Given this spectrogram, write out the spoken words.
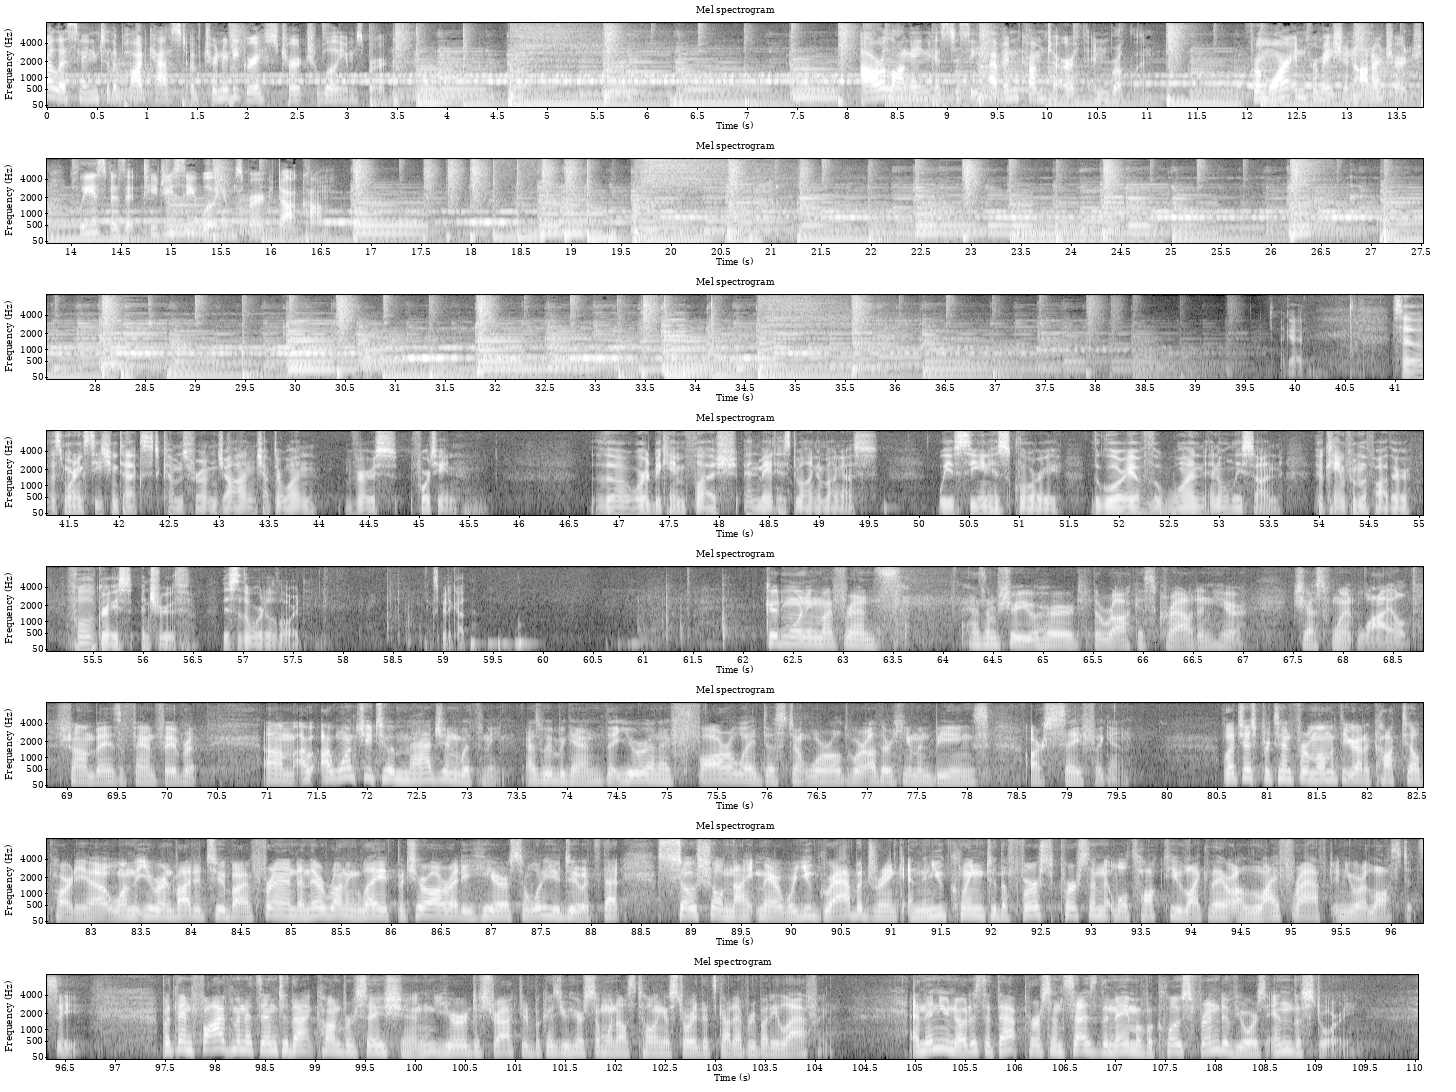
are listening to the podcast of Trinity Grace Church, Williamsburg. Our longing is to see heaven come to earth in Brooklyn. For more information on our church, please visit tgcwilliamsburg.com. So this morning's teaching text comes from John chapter 1, verse 14. The Word became flesh and made his dwelling among us. We have seen his glory, the glory of the one and only Son, who came from the Father, full of grace and truth. This is the word of the Lord. Thanks be to God. Good morning, my friends. As I'm sure you heard, the raucous crowd in here just went wild. Sean Bay is a fan favorite. Um, I, I want you to imagine with me as we begin that you're in a faraway, distant world where other human beings are safe again. Let's just pretend for a moment that you're at a cocktail party, uh, one that you were invited to by a friend, and they're running late, but you're already here. So, what do you do? It's that social nightmare where you grab a drink and then you cling to the first person that will talk to you like they're a life raft and you are lost at sea. But then, five minutes into that conversation, you're distracted because you hear someone else telling a story that's got everybody laughing. And then you notice that that person says the name of a close friend of yours in the story.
